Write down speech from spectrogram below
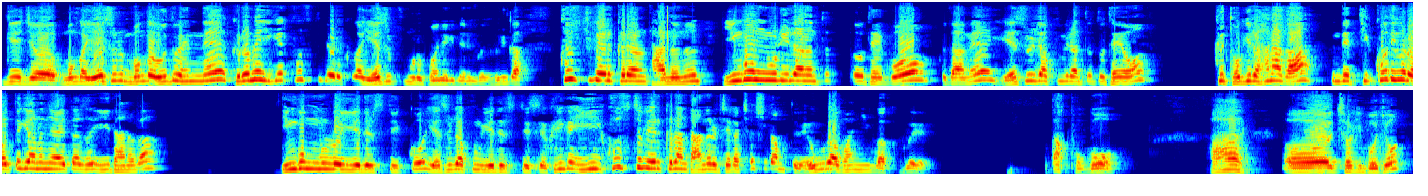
이게 저, 뭔가 예술을 뭔가 의도했네? 그러면 이게 쿤스트베르크가 예술품으로 번역이 되는 거죠. 그러니까, 쿤스트베르크라는 단어는 인공물이라는 뜻도 되고, 그 다음에 예술 작품이라는 뜻도 돼요. 그 독일어 하나가, 근데 디코딩을 어떻게 하느냐에 따라서 이 단어가 인공물로 이해될 수도 있고 예술작품으로 이해될 수도 있어요. 그러니까 이 쿠스트베르크라는 단어를 제가 첫 시간부터 외우라고 한 이유가 그거예요. 딱 보고 아, 어, 저기 뭐죠?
